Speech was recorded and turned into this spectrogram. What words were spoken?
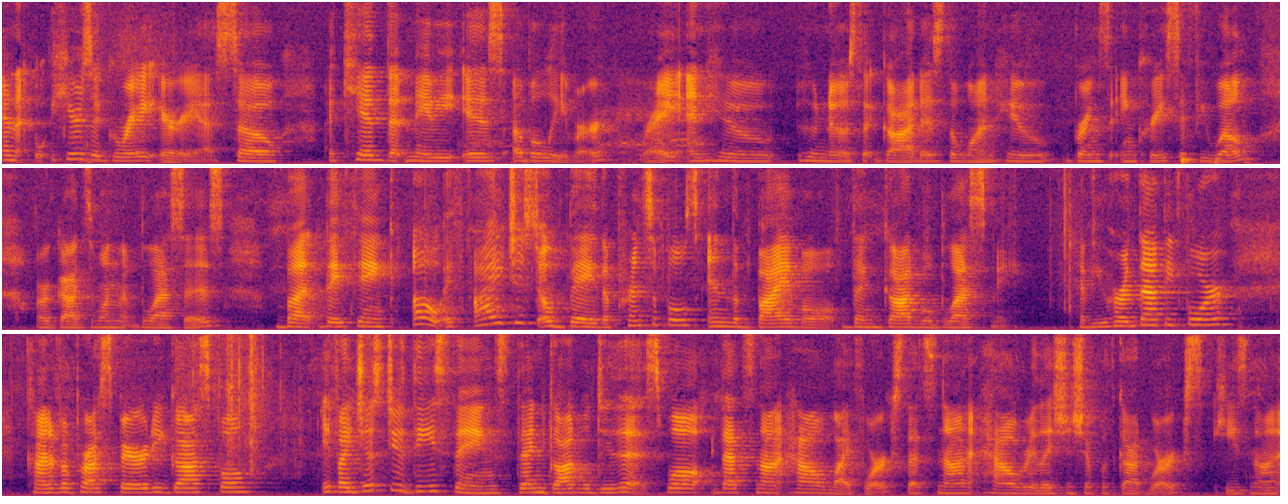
And here's a gray area. So a kid that maybe is a believer, right? And who who knows that God is the one who brings the increase, if you will, or God's the one that blesses. But they think, oh, if I just obey the principles in the Bible, then God will bless me. Have you heard that before? Kind of a prosperity gospel. If I just do these things, then God will do this. Well, that's not how life works. That's not how relationship with God works. He's not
